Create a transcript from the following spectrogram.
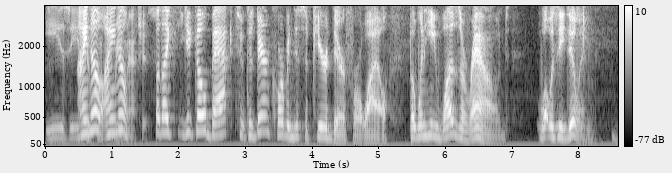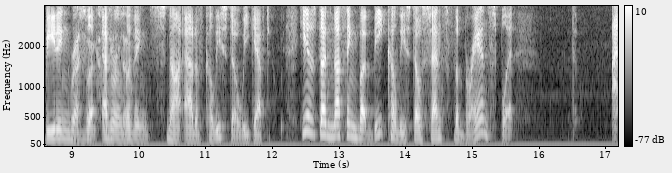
Easy. To I know, book I know. Rematches. But like you go back to because Baron Corbin disappeared there for a while, but when he was around, what was he doing? Beating Wrestling the ever living snot out of Kalisto week after. He has done nothing but beat Kalisto since the brand split. I,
